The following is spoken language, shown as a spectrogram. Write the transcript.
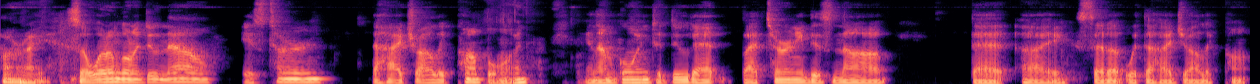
All right, so what I'm going to do now is turn the hydraulic pump on, and I'm going to do that by turning this knob that I set up with the hydraulic pump.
